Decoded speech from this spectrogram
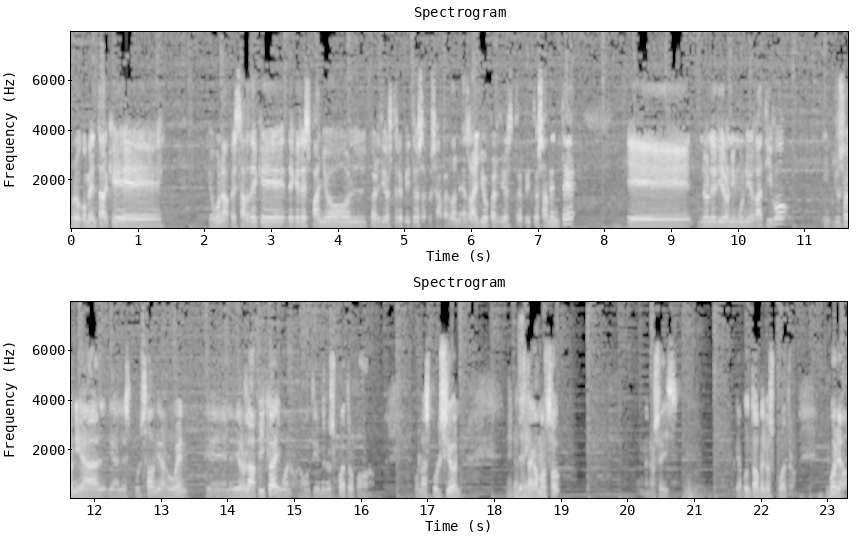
Bueno, comentar que, que bueno, a pesar de que, de que el español perdió o sea, perdón, el Rayo perdió estrepitosamente, eh, no le dieron ningún negativo, incluso ni al, ni al expulsado ni a Rubén, que le dieron la pica y bueno, luego tiene menos cuatro por, por la expulsión. Menos. Destacamos so- menos 6. Porque he apuntado menos 4. Bueno,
